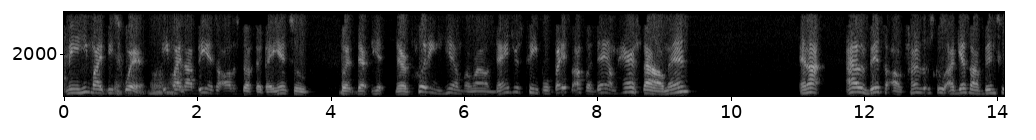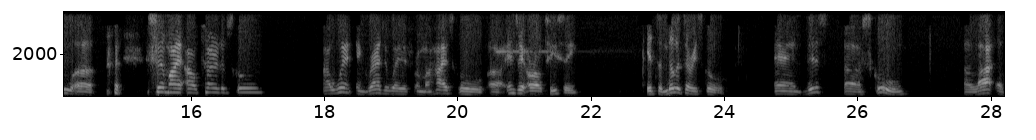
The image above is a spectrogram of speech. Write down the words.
I mean, he might be square. He might not be into all the stuff that they into, but they're they're putting him around dangerous people based off a damn hairstyle, man. And I I haven't been to alternative school. I guess I've been to a semi-alternative school, I went and graduated from a high school, uh, NJROTC. It's a military school, and this uh, school, a lot of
